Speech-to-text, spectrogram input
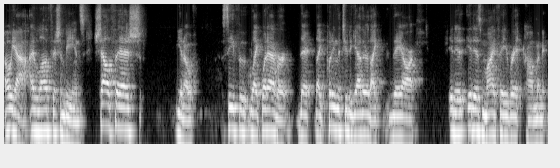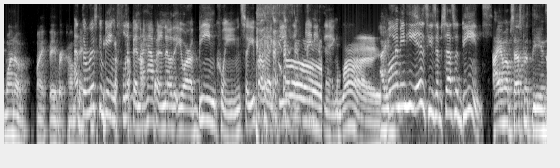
Oh yeah, I love fish and beans, shellfish, you know, seafood, like whatever. That like putting the two together, like they are. It is it is my favorite combination. One of my favorite combinations. At the risk of being flippant, I happen to know that you are a bean queen, so you probably like beans oh, anything. Right. I, well, I mean, he is. He's obsessed with beans. I am obsessed with beans.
